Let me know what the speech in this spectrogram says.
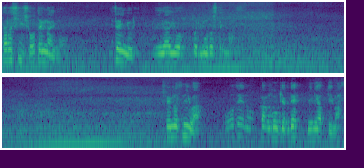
新しい商店街も以前よりにぎわいを取り戻しています。週末には大勢の観光客でにぎわっています。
